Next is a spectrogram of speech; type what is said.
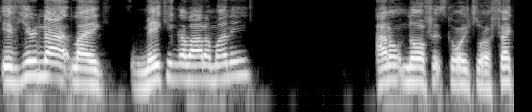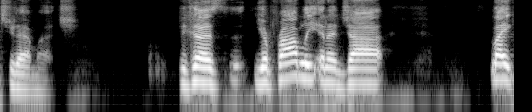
if you're not like making a lot of money, I don't know if it's going to affect you that much. Because you're probably in a job like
